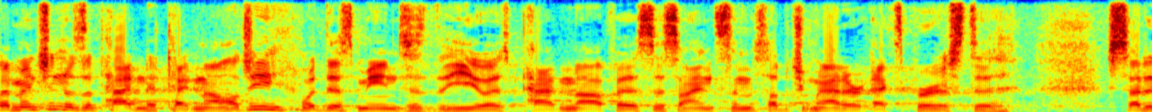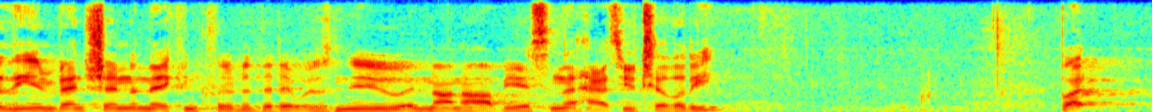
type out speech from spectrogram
So I mentioned it was a patented technology. What this means is the US Patent Office assigned some subject matter experts to study the invention and they concluded that it was new and non-obvious and that has utility. But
